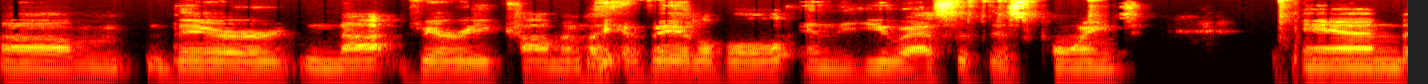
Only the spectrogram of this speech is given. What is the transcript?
Um, they're not very commonly available in the US at this point. And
